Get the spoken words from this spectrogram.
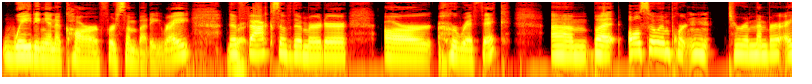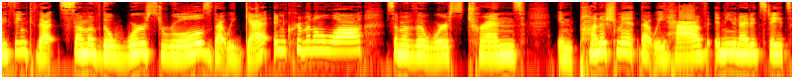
waiting in a car for somebody, right? The Right. facts of the murder are horrific, um, but also important to remember. I think that some of the worst rules that we get in criminal law, some of the worst trends in punishment that we have in the United States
